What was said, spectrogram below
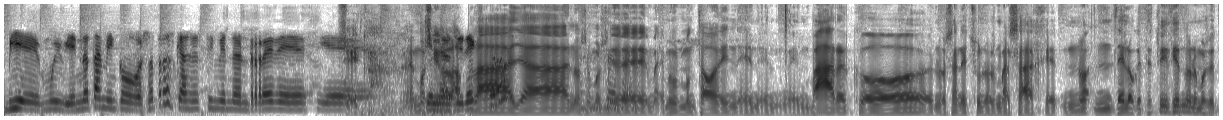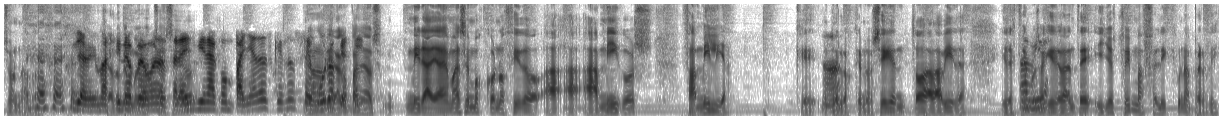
Bien, muy bien. No tan bien como vosotros, que os estoy viendo en redes y en, Hemos y en ido a la directos. playa, nos hemos, ido- hemos montado en, en- en- en barco, nos han hecho unos masajes. No, de lo que te estoy diciendo no hemos hecho nada. Ya me O sea, imagino, hemos pero bueno, estaréis sido- bien acompañados, que eso No, no, seguro bien que sí. acompañados. Mira, y además hemos conocido a, a- a amigos, familia, que, Ah. de los que nos siguen toda la vida, y les Ah, tenemos aquí delante, y yo estoy más feliz que una perdí.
